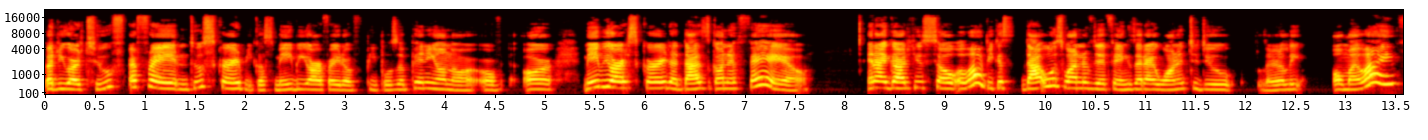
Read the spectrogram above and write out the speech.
but you are too afraid and too scared because maybe you are afraid of people's opinion or, or or maybe you are scared that that's gonna fail. And i got you so a lot because that was one of the things that i wanted to do literally all my life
